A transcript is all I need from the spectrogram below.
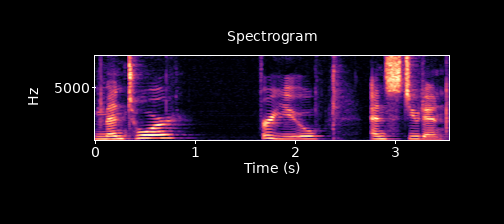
mentor for you and student.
